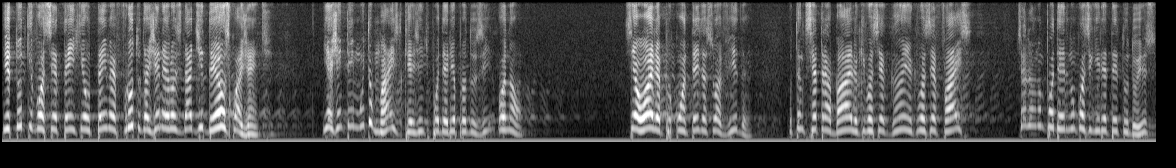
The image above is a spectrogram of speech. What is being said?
E tudo que você tem, que eu tenho, é fruto da generosidade de Deus com a gente. E a gente tem muito mais do que a gente poderia produzir, ou não? Você olha para o contexto da sua vida, o tanto que você trabalha, o que você ganha, o que você faz. Você não poderia, não conseguiria ter tudo isso.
